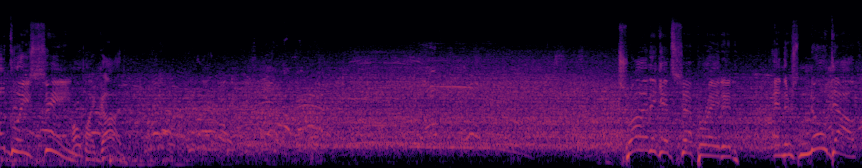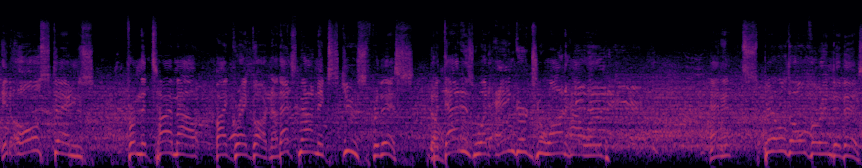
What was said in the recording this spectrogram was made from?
ugly scene. Oh my God. trying to get separated, and there's no doubt it all stems from the timeout by Greg Gard. Now, that's not an excuse for this, No. but that is what angered Juwan Howard, and it spilled over into this.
